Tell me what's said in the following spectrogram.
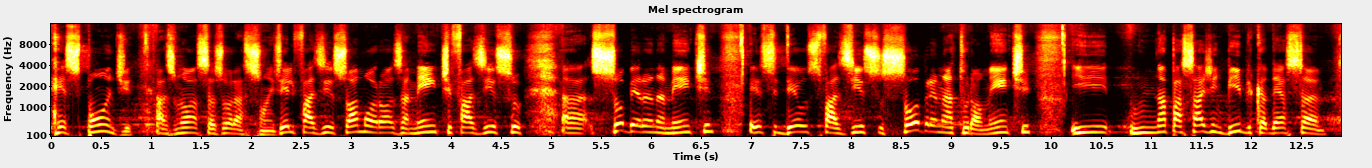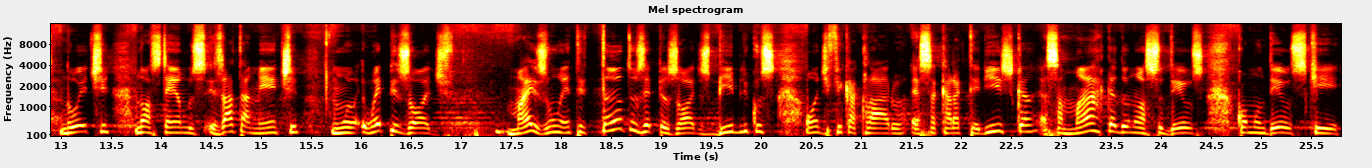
responde às nossas orações. Ele faz isso amorosamente, faz isso uh, soberanamente, esse Deus faz isso sobrenaturalmente, e na passagem bíblica dessa noite, nós temos exatamente um, um episódio, mais um entre tantos episódios bíblicos, onde fica claro essa característica, essa marca do nosso Deus, como um Deus que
